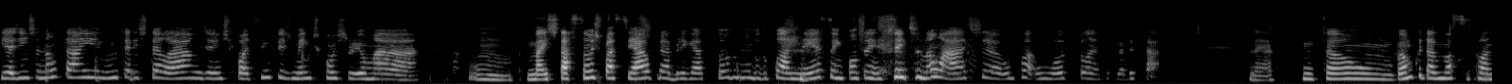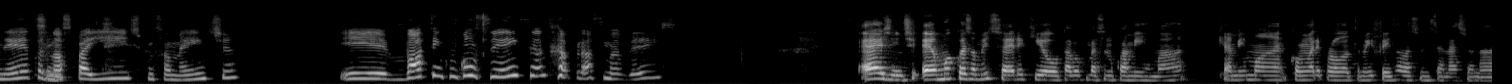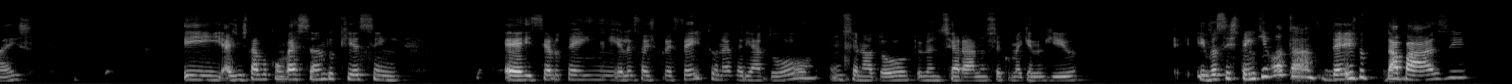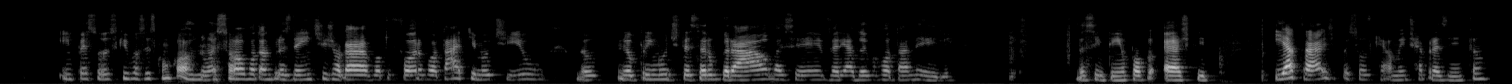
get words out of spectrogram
e a gente não está em Interestelar, onde a gente pode simplesmente construir uma, um, uma estação espacial para abrigar todo mundo do planeta, enquanto a gente não acha um, um outro planeta para habitar. Né? Então, vamos cuidar do nosso planeta, Sim. do nosso país, principalmente. E votem com consciência na próxima vez. É, gente, é uma coisa muito séria que eu tava conversando com a minha irmã, que a minha irmã, como a Maria Paula também fez relações internacionais. E a gente tava conversando que, assim, é, esse ano tem eleições de prefeito, né, vereador, um senador, pelo menos no Ceará, não sei como é que é no Rio. E vocês têm que votar desde a base em pessoas que vocês concordam. Não é só votar no presidente, jogar voto fora, votar, ah, porque meu tio, meu, meu primo de terceiro grau vai ser vereador e vou votar nele. Assim, tem um pouco. É, acho que ir atrás de pessoas que realmente representam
